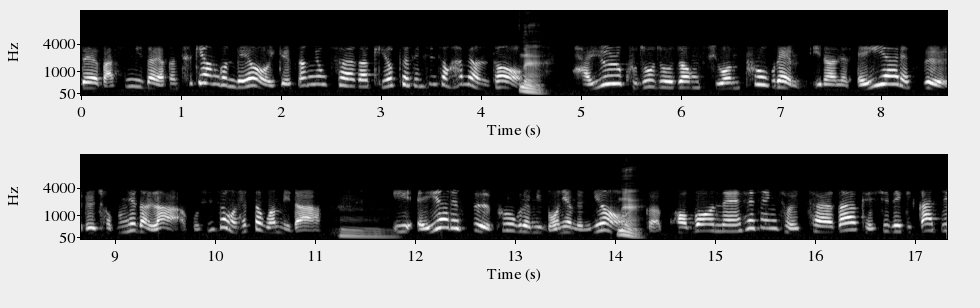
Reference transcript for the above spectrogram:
네, 맞습니다. 약간 특이한 건데요. 이게 쌍용차가 기업 회생 신청하면서 네. 자율 구조조정 지원 프로그램이라는 ARS를 적용해달라고 신청을 했다고 합니다. 이 ARS 프로그램이 뭐냐면요. 네. 그러니까 법원의 회생 절차가 개시되기까지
